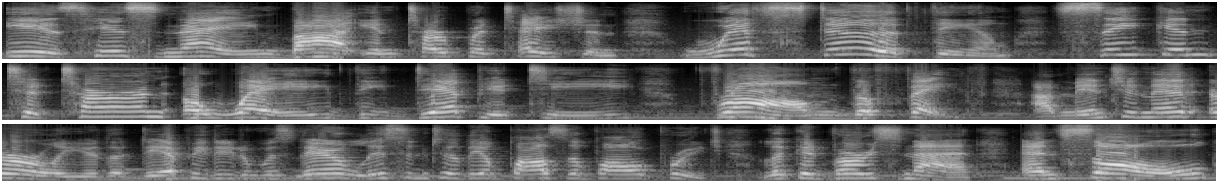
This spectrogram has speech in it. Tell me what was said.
is his name by interpretation, withstood them, seeking to turn away the deputy from the faith. I mentioned that earlier. The deputy that was there listened to the apostle Paul preach. Look at verse 9. And Saul,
